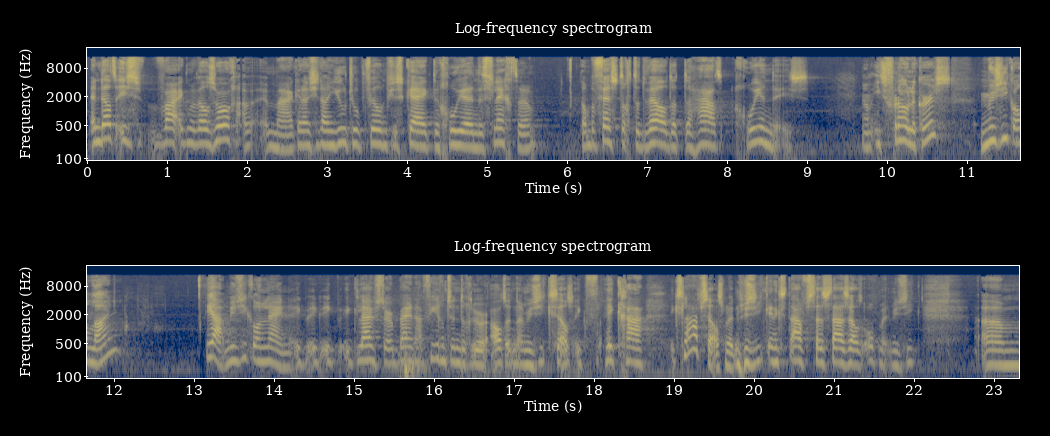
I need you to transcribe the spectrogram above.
En dat is waar ik me wel zorgen aan maak. En als je dan YouTube-filmpjes kijkt, de goede en de slechte... dan bevestigt het wel dat de haat groeiende is. Dan iets vrolijkers. Muziek online? Ja, muziek online. Ik, ik, ik, ik luister bijna 24 uur altijd naar muziek. Zelfs, ik, ik, ga, ik slaap zelfs met muziek en ik sta, sta, sta zelfs op met muziek. Ehm,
